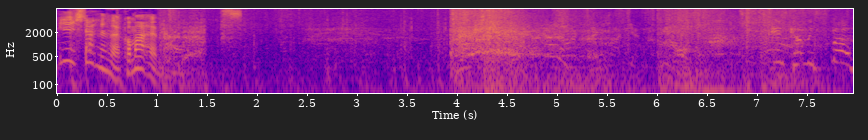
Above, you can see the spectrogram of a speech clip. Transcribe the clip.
Yeah, You standing there, come at him. Incoming smoke!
